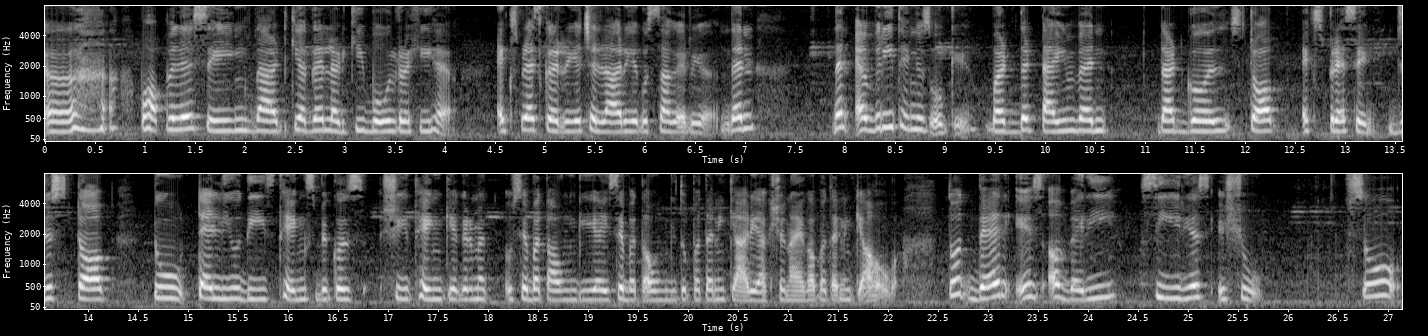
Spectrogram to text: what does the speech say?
uh, popular saying that कि अगर लड़की बोल रही है एक्सप्रेस कर रही है चिल्ला रही है गुस्सा कर रही है then then everything is okay but the time when that girl stop expressing just stop to tell you these things because she think कि अगर मैं उसे बताऊँगी या इसे बताऊँगी तो पता नहीं क्या रिएक्शन आएगा, पता नहीं क्या होगा। तो there is a very serious issue so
